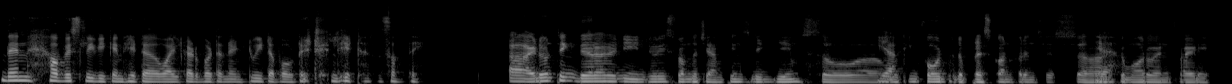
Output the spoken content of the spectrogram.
then obviously we can hit a wildcard button and tweet about it later or something uh, i don't think there are any injuries from the champions league games so uh, yeah. looking forward to the press conferences uh, yeah. tomorrow and friday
